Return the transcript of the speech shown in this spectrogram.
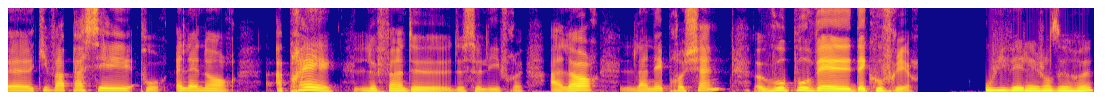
euh, qui va passer pour Eleanor après le fin de, ce livre. Alors, l'année prochaine, vous pouvez découvrir. Où vivaient les gens heureux,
